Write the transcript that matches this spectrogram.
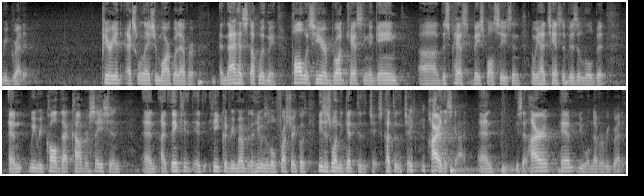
regret it. Period, explanation mark, whatever. And that has stuck with me. Paul was here broadcasting a game uh, this past baseball season, and we had a chance to visit a little bit. And we recalled that conversation, and I think it, it, he could remember that he was a little frustrated because he just wanted to get to the chase, cut to the chase, hire this guy. And he said, "Hire him; you will never regret it."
